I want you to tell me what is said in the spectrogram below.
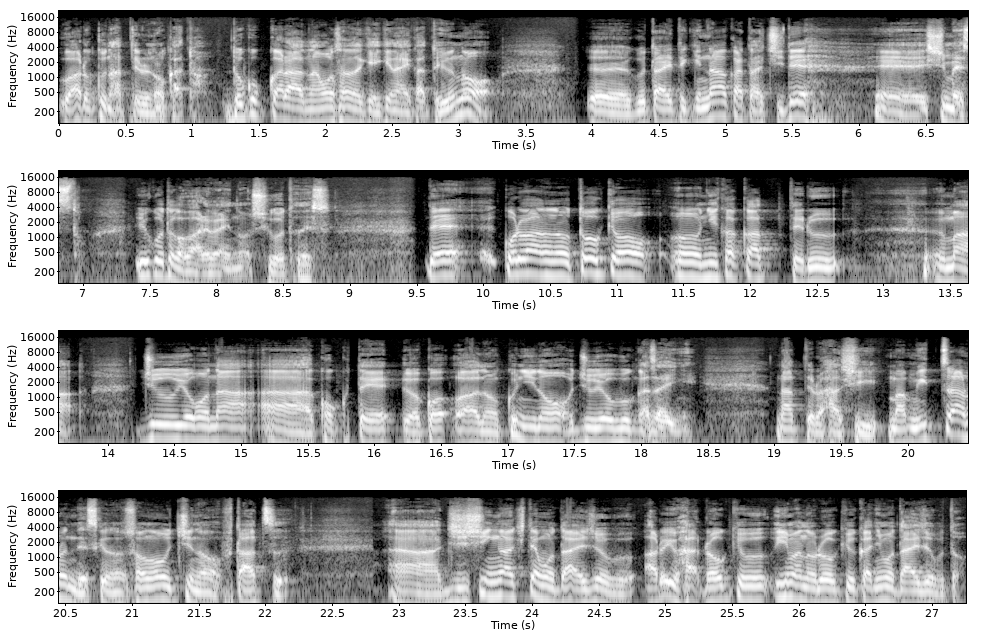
悪くなっているのかとどこから直さなきゃいけないかというのを、えー、具体的な形で、えー、示すということが我々の仕事です。でこれはあの東京にかかってるまあ、重要なあ国定あの国の重要文化財になってる橋、まあ、3つあるんですけどそのうちの2つあ地震が来ても大丈夫あるいは老朽今の老朽化にも大丈夫と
